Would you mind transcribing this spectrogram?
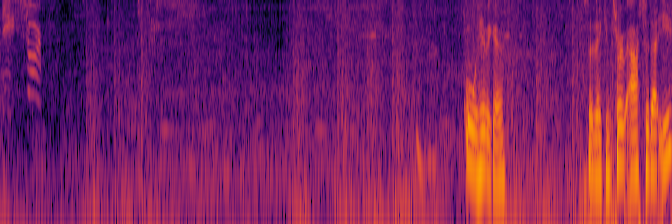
Stay sharp. Oh, here we go. So they can throw acid at you.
